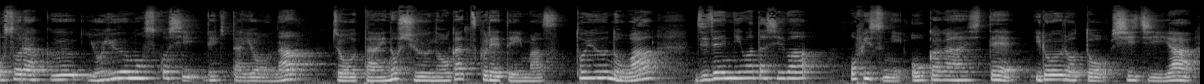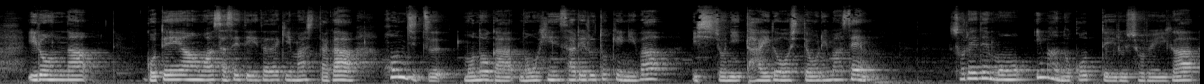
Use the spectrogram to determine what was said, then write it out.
おそらく余裕も少しできたような状態の収納が作れています。というのは事前に私はオフィスにお伺いしていろいろと指示やいろんなご提案はさせていただきましたが本日物が納品される時には一緒に帯同しておりません。それでも今残っている書類が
